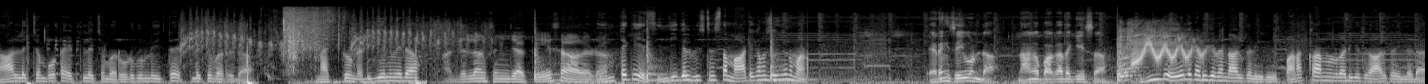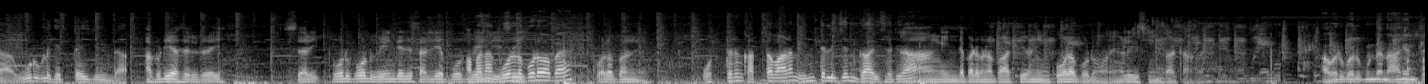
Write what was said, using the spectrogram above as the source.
நாலு லட்சம் போட்டால் எட்டு லட்சம் வரும். ஒரு துண்டு வித்தா எட்டு லட்சம் வருடா. மேக்ஸிமம் அடிக்கலுமேடா அதெல்லாம் செஞ்சா கேஸ் ஆகலடா. எந்த கேஸ் இல்லீகல் பிஸ்னஸ் தான் மாட்டிக்காம செய்யணுமா? இறங்கி செய்வோம்டா. நாங்கள் பார்க்காத கேஸா இந்த ஏழு கடிக்கிறதா ஆட்கள் இரு. பணக்காரனுக்கு அடிக்கிறதுக்கு ஆட்கள் இல்லைடா. ஊருக்குள்ள கெத்த ஐக்கியண்டா அப்படியா சொல்றே. சரி போடு போடு. வேண்டியது சல்லியை போட்டு அப்போ நான் கோலில். போடுவாப்ப? கொலை பண்ணு. ஒருத்தரும் கத்தவானம் இன்டெலிஜென்ட் காய் சரியா? நாங்கள் இந்த படமெல்லாம் பார்த்துக்கிறோம் நீங்கள் கோலை போடுவோம். எங்களுக்கு சீன் காட்டாங்க அவர் பருப்புண்டா நாங்கள் எந்த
